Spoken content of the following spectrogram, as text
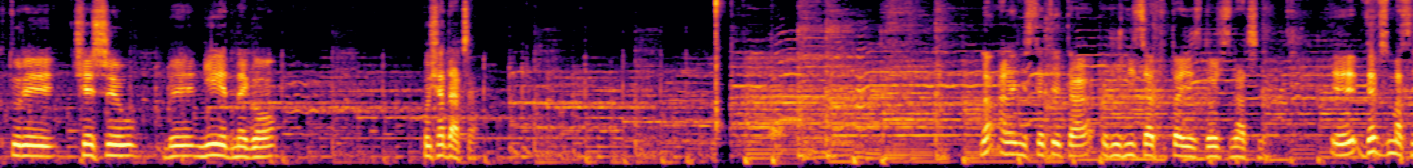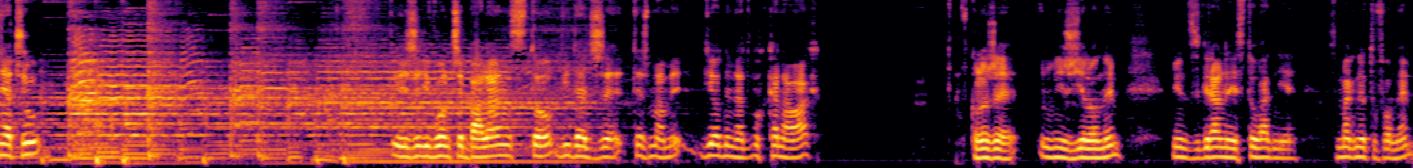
który cieszyłby niejednego posiadacza. No, ale niestety ta różnica tutaj jest dość znaczna. Y, we wzmacniaczu jeżeli włączę balans, to widać, że też mamy diody na dwóch kanałach w kolorze również zielonym, więc zgrane jest to ładnie z magnetofonem.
